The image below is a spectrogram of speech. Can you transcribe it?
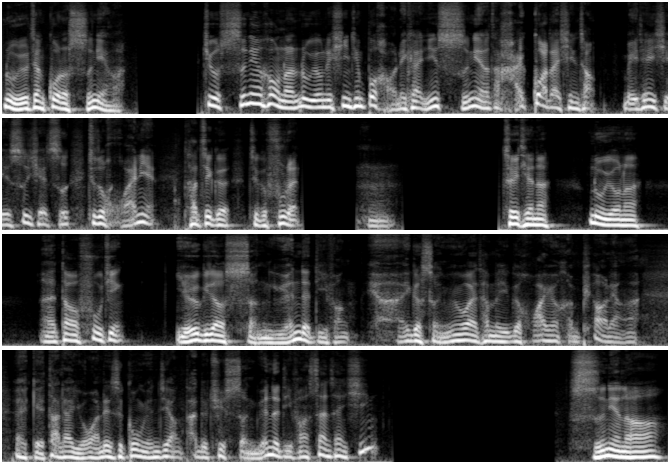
陆游这样过了十年啊，就十年后呢，陆游的心情不好。你看，已经十年了，他还挂在心上，每天写诗写词，就是怀念他这个这个夫人。嗯，这一天呢，陆游呢，呃，到附近。有一个叫沈园的地方呀，一个沈园外，他们一个花园很漂亮啊，哎，给大家游玩，类似公园这样，他就去沈园的地方散散心。十年了，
